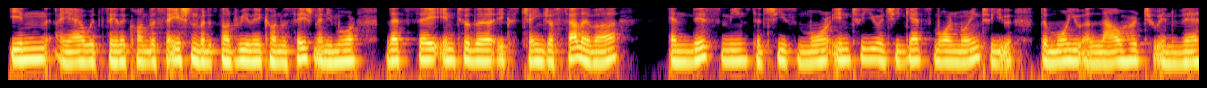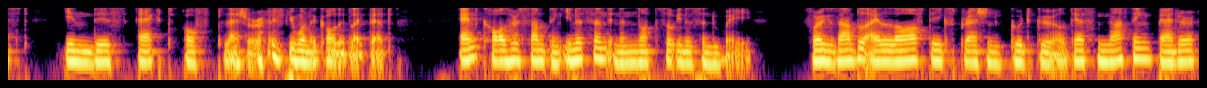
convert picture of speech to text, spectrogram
in, yeah, I would say the conversation, but it's not really a conversation anymore. Let's say into the exchange of saliva. And this means that she's more into you and she gets more and more into you the more you allow her to invest in this act of pleasure, if you want to call it like that. And call her something innocent in a not so innocent way. For example, I love the expression good girl. There's nothing better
